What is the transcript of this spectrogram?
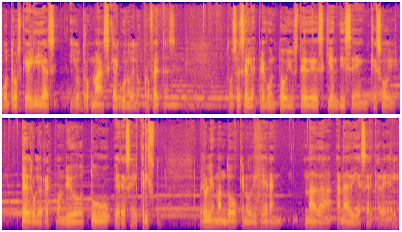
otros que Elías y otros más que algunos de los profetas. Entonces él les preguntó, ¿y ustedes quién dicen que soy? Pedro le respondió, tú eres el Cristo. Pero les mandó que no dijeran nada a nadie acerca de él.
